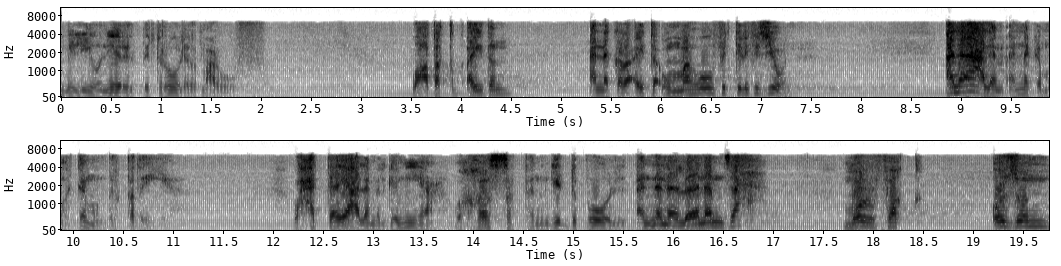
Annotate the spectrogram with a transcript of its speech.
مليونير البترول المعروف. وأعتقد أيضا أنك رأيت أمه في التلفزيون. أنا أعلم أنك مهتم بالقضية وحتى يعلم الجميع وخاصة جد بول أننا لا نمزح. مرفق أذن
